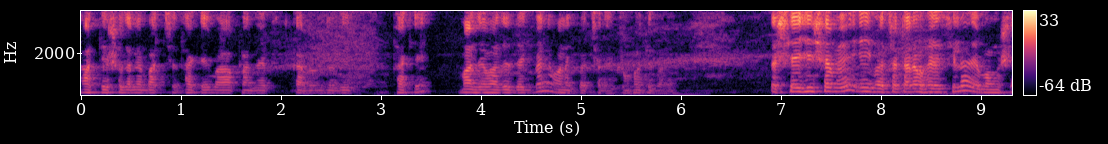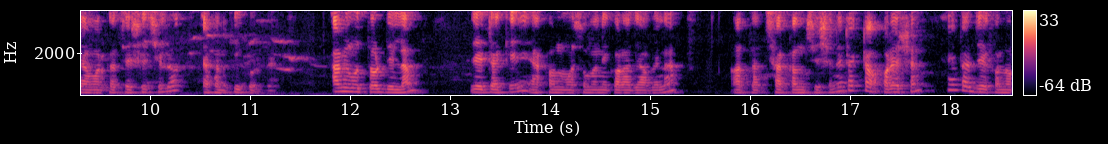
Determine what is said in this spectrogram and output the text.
আত্মীয় স্বজনের বাচ্চা থাকে বা আপনাদের কারণ যদি থাকে, মাঝে মাঝে দেখবেন অনেক বাচ্চারা এরকম হতে পারে। তো সেই হিসাবে এই বাচ্চাটারও হয়েছিল এবং সে আমার কাছে এসেছিল, এখন কি করবে? আমি উত্তর দিলাম যে এটাকে এখন মুসলমানি করা যাবে না। অর্থাৎ সার্কামসিশন এটা একটা অপারেশন এটা যে কোনো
